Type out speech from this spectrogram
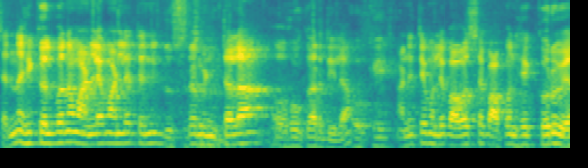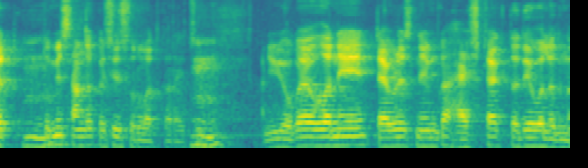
त्यांना ही कल्पना मांडल्या मांडल्या त्यांनी दुसऱ्या मिनिटाला होकार दिला. आणि ते म्हणले बाबासाहेब आपण हे करूयात. तुम्ही सांगा कशी सुरुवात करायची. आणि योगायोगाने त्यावेळेस नेमका हॅशटॅग तदेव लग्न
